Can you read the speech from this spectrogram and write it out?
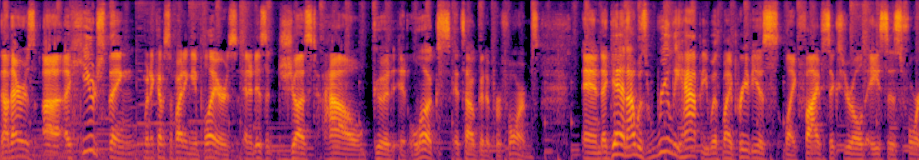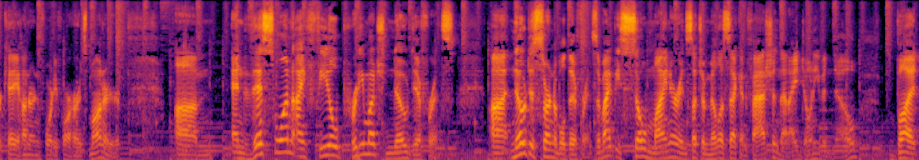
Now, there's a, huge thing when it comes to fighting game players, and it isn't just how good it looks, it's how good it performs. And again, I was really happy with my previous like five, six year old Asus 4K 144 hertz monitor. Um, and this one, I feel pretty much no difference. Uh, no discernible difference. It might be so minor in such a millisecond fashion that I don't even know. But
